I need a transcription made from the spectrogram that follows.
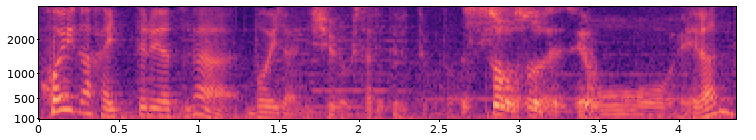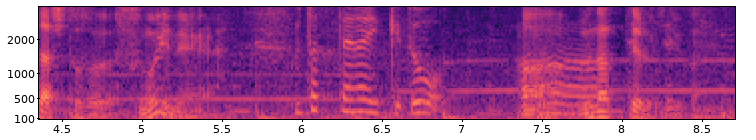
声が入ってるやつがボイジャーに収録されてるってことそうそうですよおお選んだ人すごいね歌ってないけどああーうなってるっていうかね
